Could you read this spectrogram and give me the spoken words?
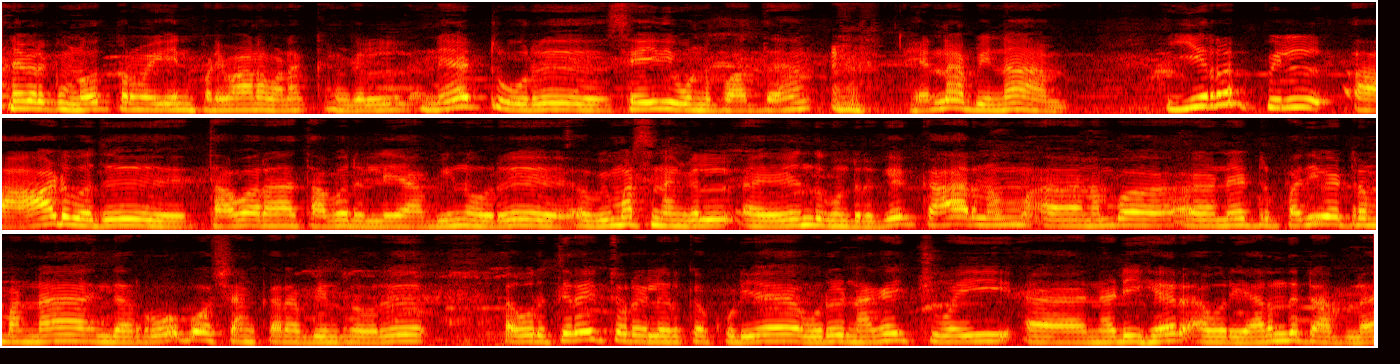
அனைவருக்கும் நோத் பரமையின் பணிவான வணக்கங்கள். நேற்று ஒரு செய்தி ஒன்று பார்த்தேன். என்ன அப்படின்னா இறப்பில் ஆடுவது தவறா தவறு இல்லையா அப்படின்னு ஒரு விமர்சனங்கள் எழுந்து கொண்டிருக்கு. காரணம் நம்ம நேற்று பதிவேற்றம் பண்ண இந்த ரோபோ சங்கர் அப்படின்ற ஒரு ஒரு திரைத்துறையில் இருக்கக்கூடிய ஒரு நகைச்சுவை நடிகர் அவர் இறந்துட்டாப்புல.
